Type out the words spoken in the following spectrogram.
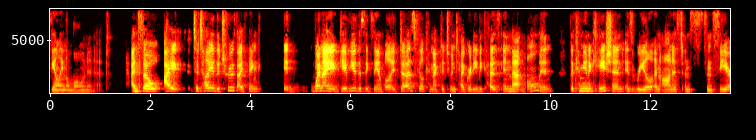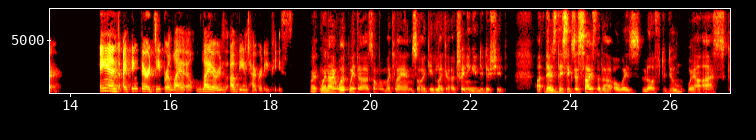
feeling alone in it. And so I to tell you the truth, I think it when I give you this example, it does feel connected to integrity because in that moment, the communication is real and honest and sincere. And yeah. I think there are deeper la- layers of the integrity piece. When, when I work with uh, some of my clients, or I give like a, a training in leadership, uh, there's this exercise that I always love to do where I ask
